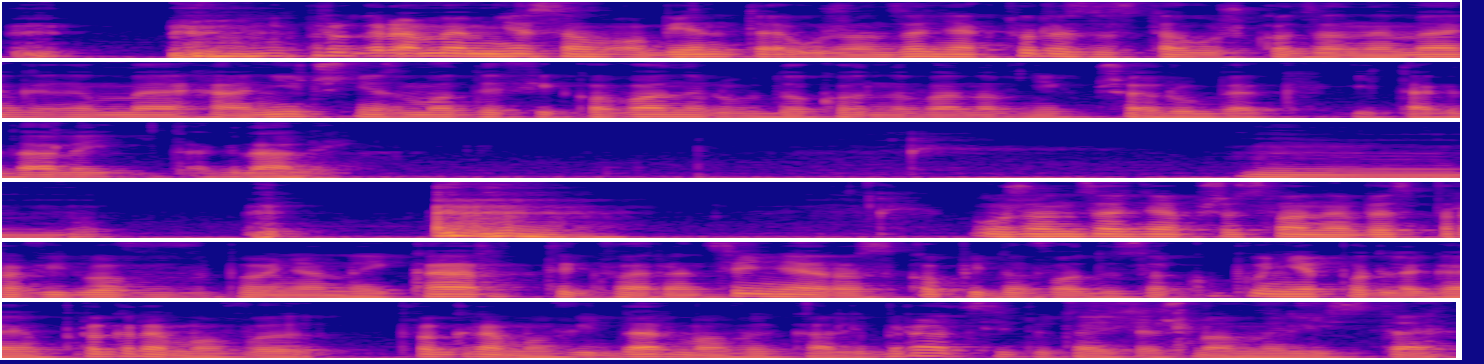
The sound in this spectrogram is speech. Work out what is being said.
Programem nie są objęte urządzenia, które zostały uszkodzone me- mechanicznie, zmodyfikowane lub dokonywano w nich przeróbek itd. itd. Mm. Urządzenia przesłane bez prawidłowo wypełnionej karty gwarancyjnej oraz kopii dowodu zakupu nie podlegają programowi darmowej kalibracji. Tutaj też mamy listę,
